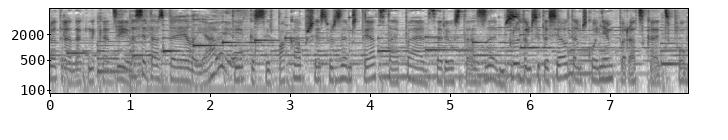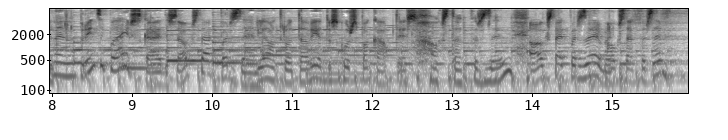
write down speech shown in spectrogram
tieši otrādāk nekā dzīve. Tas ir tā spēle, jā? Tie, kas ir pakāpšies uz zemes, tie atstāja pēdas arī uz tās zemes. Protams, ir tas jautājums, ko ņemt par atskaites punktu. Nē, nu, principā ir skaidrs, augstāk par zemi. Jāatrod tā vieta, uz kuras pakāpties. Augstāk par zemi. Augstāk par zemi. Augstāk par zemi.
